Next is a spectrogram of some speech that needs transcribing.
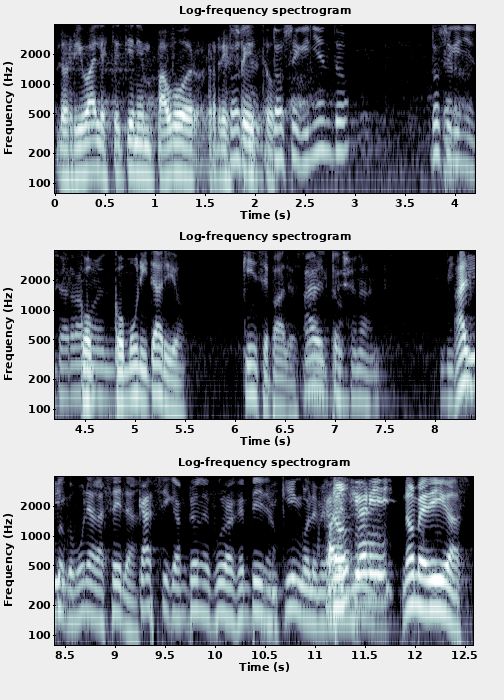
los rivales te tienen pavor, respeto. 12.500. 12.500. Cerramos Co- comunitario. 15 palos. Alto. Impresionante. Alto como una gacela. Casi campeón de fútbol argentino. Vikingo le Falcioni, no me digas.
